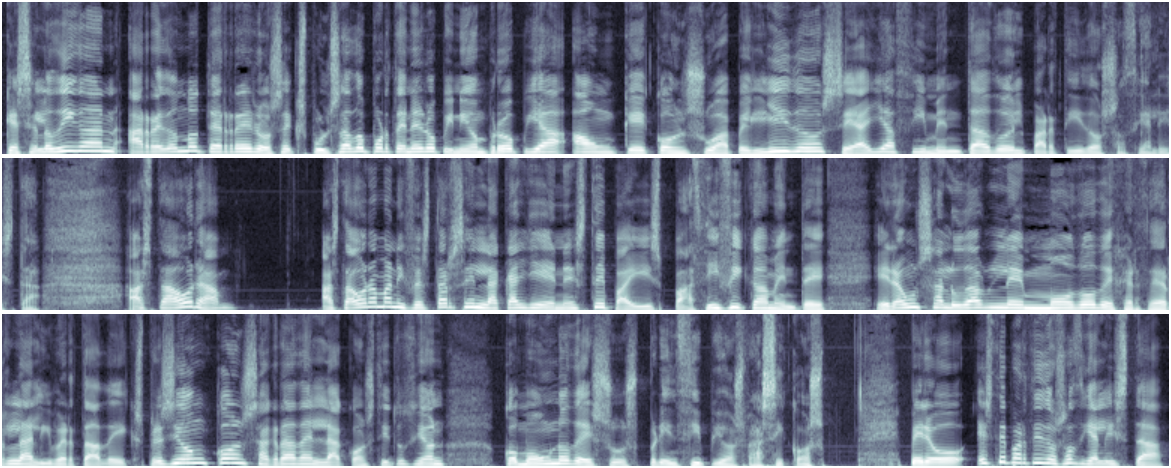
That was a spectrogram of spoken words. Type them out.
Que se lo digan a Redondo Terreros, expulsado por tener opinión propia, aunque con su apellido se haya cimentado el Partido Socialista. Hasta ahora, hasta ahora manifestarse en la calle en este país pacíficamente era un saludable modo de ejercer la libertad de expresión consagrada en la Constitución como uno de sus principios básicos. Pero este Partido Socialista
